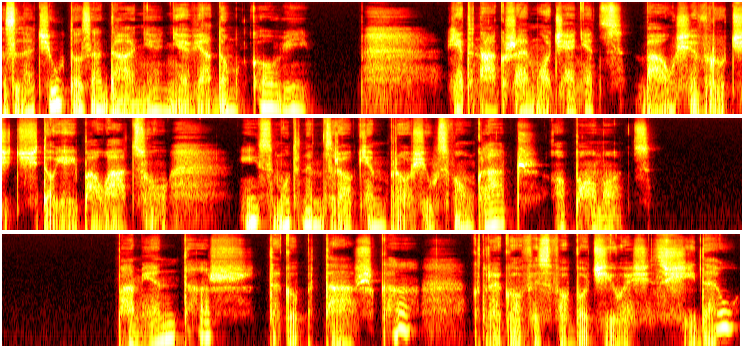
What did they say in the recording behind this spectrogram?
zlecił to zadanie niewiadomkowi. Jednakże młodzieniec bał się wrócić do jej pałacu i smutnym wzrokiem prosił swą klacz o pomoc. Pamiętasz tego ptaszka, którego wyswobodziłeś z sideł?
